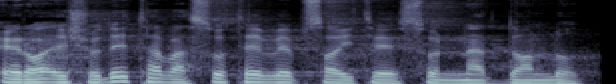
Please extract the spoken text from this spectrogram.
ارائه شده توسط وبسایت سنت دانلود.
